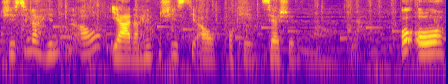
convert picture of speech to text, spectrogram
Schießt die nach hinten auch? Ja, nach hinten schießt die auch. Okay, sehr schön. Oh, oh.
